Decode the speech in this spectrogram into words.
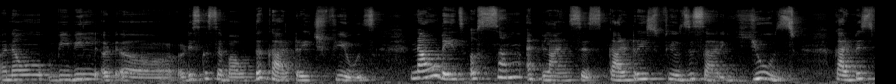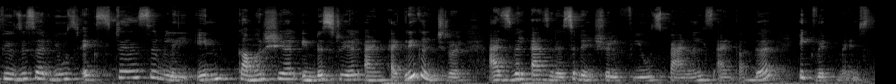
uh, now we will uh, uh discuss about the cartridge fuse. Nowadays uh, some appliances cartridge fuses are used Cartridge fuses are used extensively in commercial, industrial and agricultural as well as residential fuse panels and other equipments.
